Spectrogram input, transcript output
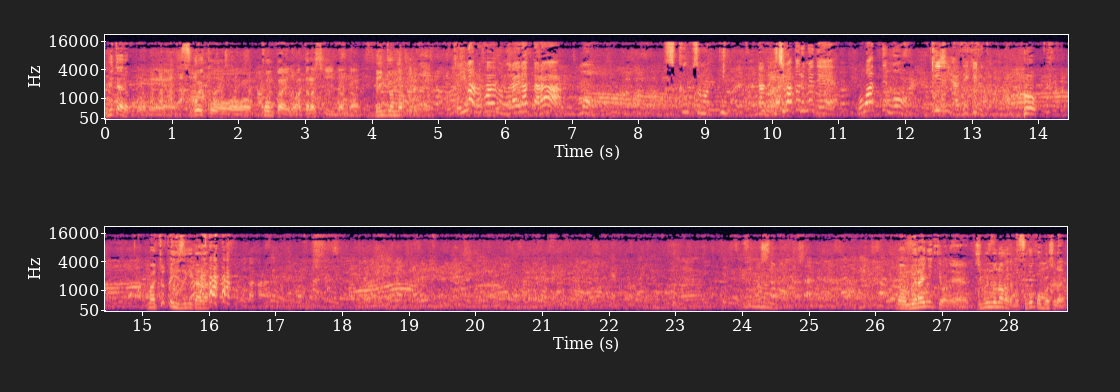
い。みたいなことはねすごいこう今回の新しいなんだ勉強になってるよね。じゃあ今のただの村井だったらもうそのいなんだ1バトル目で終わっても記事にはできると。まあちょっと言い過ぎかな まあ村井日記はね自分の中でもすごく面白い。うん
